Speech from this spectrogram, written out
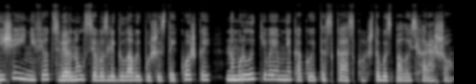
Еще и Нефёд свернулся возле головы пушистой кошкой, намурлыкивая мне какую-то сказку, чтобы спалось хорошо.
